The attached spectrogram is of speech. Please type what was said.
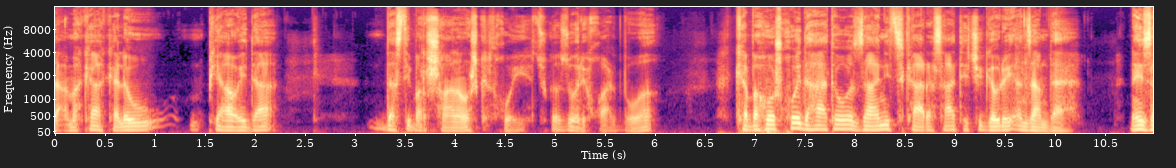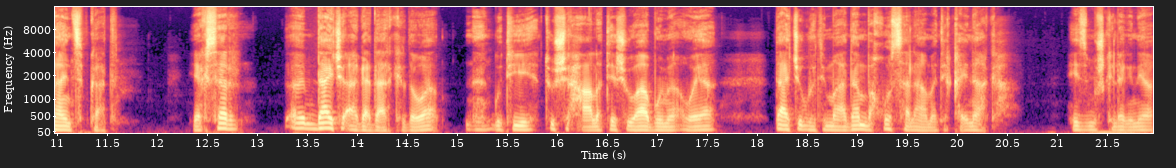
دامەکە کە لەو پیاوەیدا دەستی بەڕشانەوەش کرد خۆی چکە زۆری خوارد بووە کە بە هۆش خۆی دەهاتەوە زانی چ کارە ساتێکی گەورەی ئەنجامدایە نەیزانین چ بکات یەکسەر دایکی ئاگادار کردەوە گوتی تووشی حاڵەتێکی وا بوومە ئەوەیە داچی گوتی مادەم بە خۆ سەلامەتی قەیناکە هیچ مشکلێک نیە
